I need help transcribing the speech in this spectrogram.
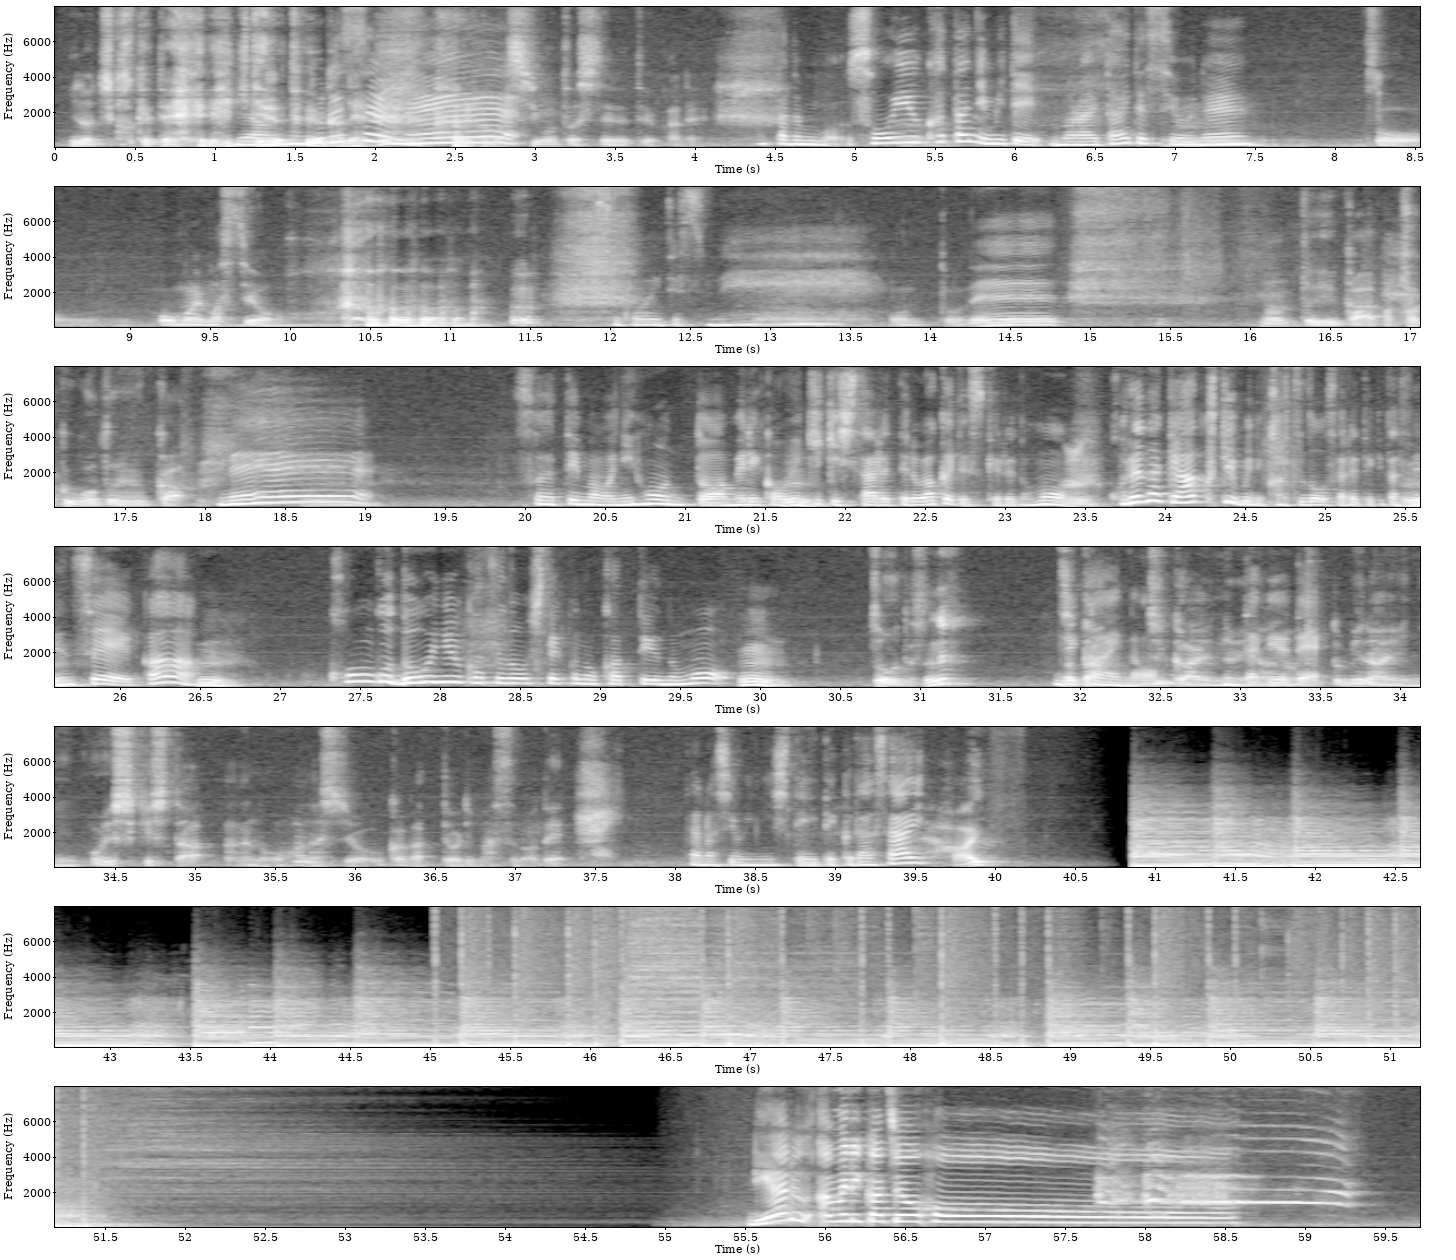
命かけて生きてるというかねね。仕事してるというかね。やっぱでもそういう方に見てもらいたいですよね。うんそう思いますよ。すごいですね。本当ね。なんというかやっぱ覚悟というか。ねえ。そうやって今は日本とアメリカを行き来されてるわけですけれども、うん。これだけアクティブに活動されてきた先生がうん。今後どういう活動をしていくのかっていうのもうん。そうですね。次回のまた次回のインタビューで。あのちょっと未来にを意識したあのお話を伺っておりますので。はい、楽しみにしていてください。はい。リアルアメリカ情報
